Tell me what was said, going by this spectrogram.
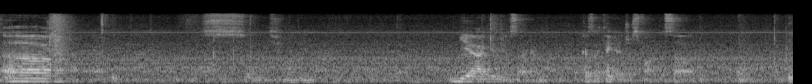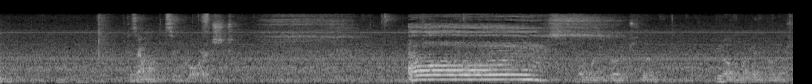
Uh, yeah, give me a second. Because I think I just fucked this up. Because I want this engorged. Uh, don't want to gorge though. You don't want to gorge.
